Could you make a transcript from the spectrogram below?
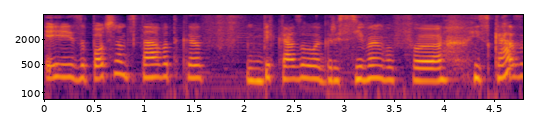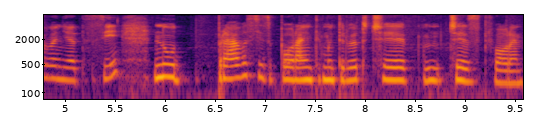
и започна да става такъв, бих казала, агресивен в uh, изказванията си, но права си за по-ранните му интервюта, че, че е затворен.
